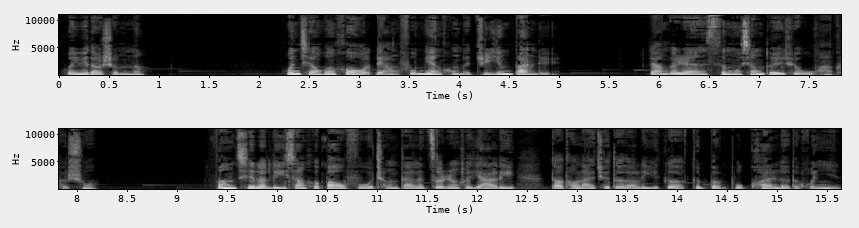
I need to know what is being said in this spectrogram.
会遇到什么呢？婚前婚后两副面孔的巨婴伴侣，两个人四目相对却无话可说。放弃了理想和抱负，承担了责任和压力，到头来却得到了一个根本不快乐的婚姻。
